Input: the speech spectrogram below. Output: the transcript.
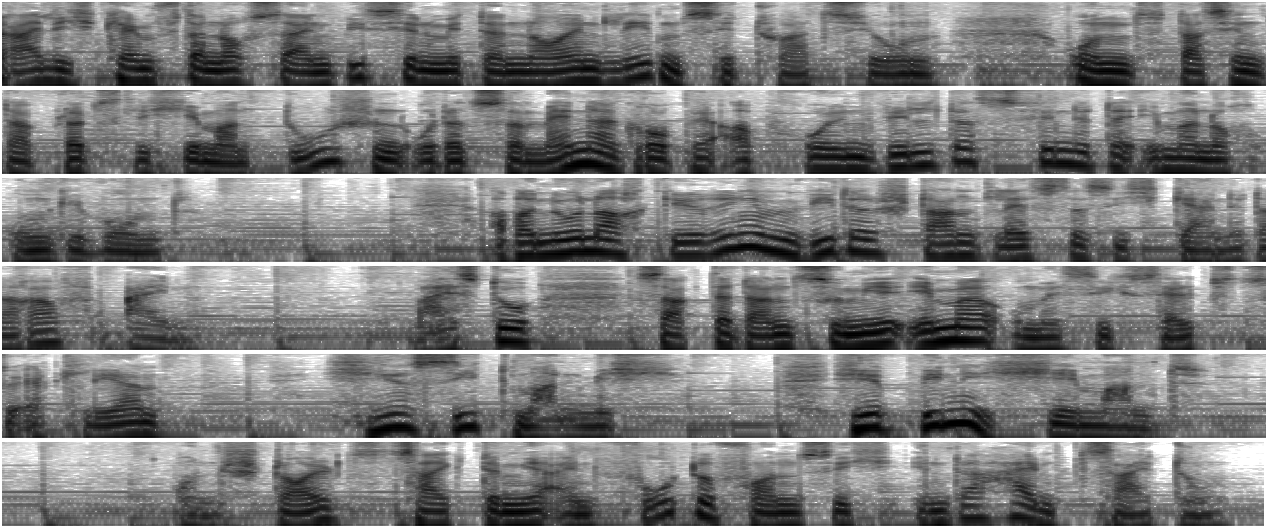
Freilich kämpft er noch so ein bisschen mit der neuen Lebenssituation. Und dass ihn da plötzlich jemand duschen oder zur Männergruppe abholen will, das findet er immer noch ungewohnt. Aber nur nach geringem Widerstand lässt er sich gerne darauf ein. Weißt du, sagt er dann zu mir immer, um es sich selbst zu erklären, hier sieht man mich, hier bin ich jemand. Und stolz zeigt er mir ein Foto von sich in der Heimzeitung.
